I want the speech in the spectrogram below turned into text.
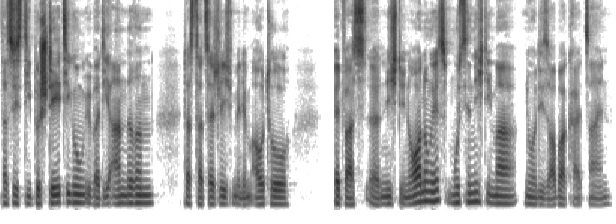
das ist die Bestätigung über die anderen, dass tatsächlich mit dem Auto etwas äh, nicht in Ordnung ist, muss ja nicht immer nur die Sauberkeit sein,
